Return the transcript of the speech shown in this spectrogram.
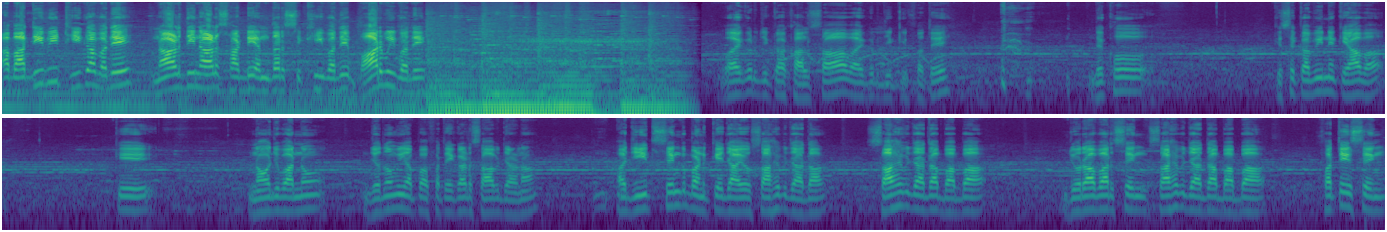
ਆਬਾਦੀ ਵੀ ਠੀਕ ਆ, ਵਧੇ। ਨਾਲ ਦੀ ਨਾਲ ਸਾਡੇ ਅੰਦਰ ਸਿੱਖੀ ਵਧੇ, ਬਾਹਰ ਵੀ ਵਧੇ। ਵਾਹਿਗੁਰੂ ਜੀ ਕਾ ਖਾਲਸਾ, ਵਾਹਿਗੁਰੂ ਜੀ ਕੀ ਫਤਿਹ। ਦੇਖੋ, ਕਿਸੇ ਕਵੀ ਨੇ ਕਿਹਾ ਵਾ ਕਿ ਨੌਜਵਾਨੋ, ਜਦੋਂ ਵੀ ਆਪਾਂ ਫਤਿਹਗੜ੍ਹ ਸਾਹਿਬ ਜਾਣਾ, ਅਜੀਤ ਸਿੰਘ ਬਣ ਕੇ ਜਾਇਓ ਸਾਹਿਬਜ਼ਾਦਾ ਸਾਹਿਬਜ਼ਾਦਾ ਬਾਬਾ ਜੋਰਾਵਰ ਸਿੰਘ, ਸਾਹਿਬਜ਼ਾਦਾ ਬਾਬਾ ਫਤਿਹ ਸਿੰਘ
